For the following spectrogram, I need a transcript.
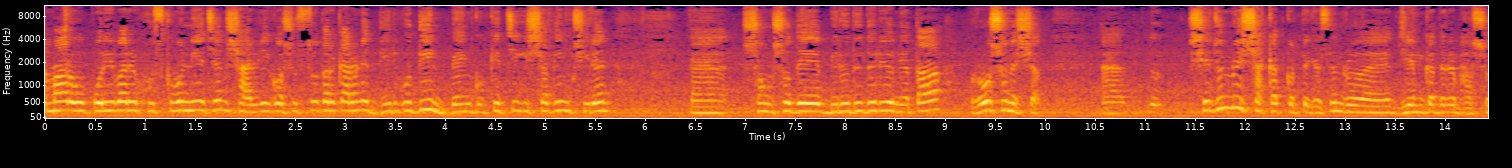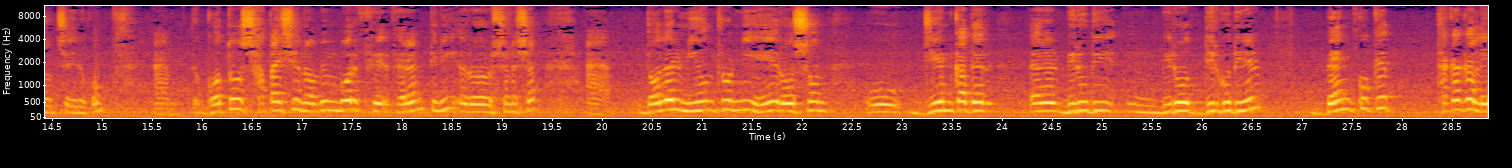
আমার ও পরিবারের খোঁজখবর নিয়েছেন। শারীরিক অসুস্থতার কারণে দীর্ঘদিন ব্যাংককে চিকিৎসাধীন ছিলেন সংসদে বিরোধী দলীয় নেতা রোশন এরশাদ। সেজন্যই সাক্ষাৎ করতে গেছেন জি এম কাদেরের ভাষ্য হচ্ছে এরকম। গত সাতাইশে নভেম্বর ফেরেন তিনি রোশন এরশাদ। দলের নিয়ন্ত্রণ নিয়ে রোশন ও জি এম কাদের বিরোধী বিরোধ দীর্ঘদিনের ব্যাংককে থাকাকালে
